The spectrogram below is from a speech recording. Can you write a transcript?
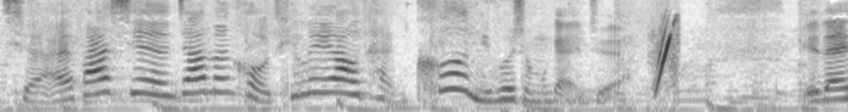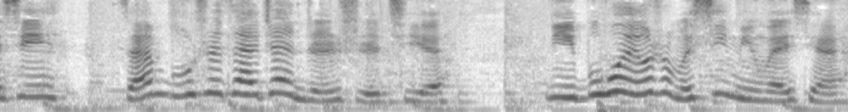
起来发现家门口停了一辆坦克，你会什么感觉？别担心，咱不是在战争时期。你不会有什么性命危险，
